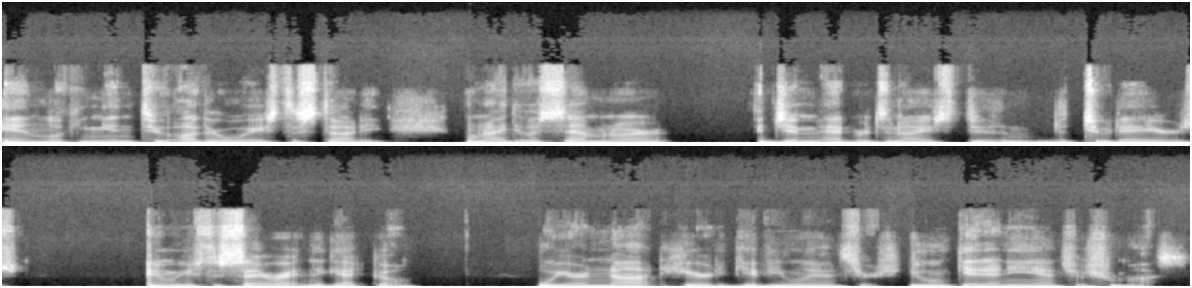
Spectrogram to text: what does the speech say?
and looking into other ways to study. When I do a seminar, Jim Edwards and I used to do them, the two dayers, and we used to say right in the get go, we are not here to give you answers. You won't get any answers from us.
